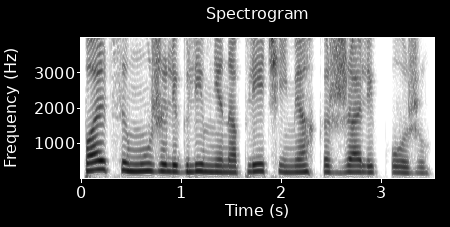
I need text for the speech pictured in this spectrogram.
Пальцы мужа легли мне на плечи и мягко сжали кожу.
